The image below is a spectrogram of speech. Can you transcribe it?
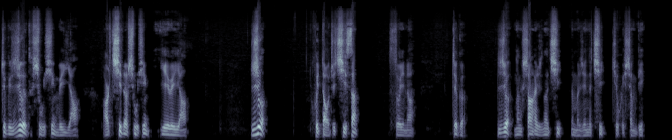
这个热的属性为阳，而气的属性也为阳，热会导致气散，所以呢，这个热能伤害人的气，那么人的气就会生病。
